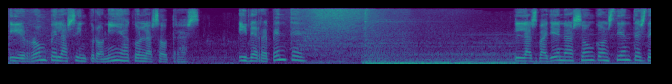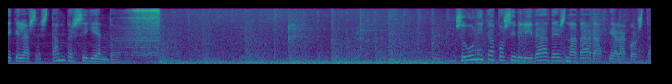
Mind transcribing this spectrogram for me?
Y rompe la sincronía con las otras. Y de repente... Las ballenas son conscientes de que las están persiguiendo. Su única posibilidad es nadar hacia la costa.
